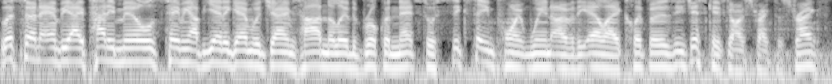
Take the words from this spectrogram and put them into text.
let's turn to NBA. Patty Mills teaming up yet again with James Harden to lead the Brooklyn Nets to a 16 point win over the LA Clippers. He just keeps going strength to strength.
